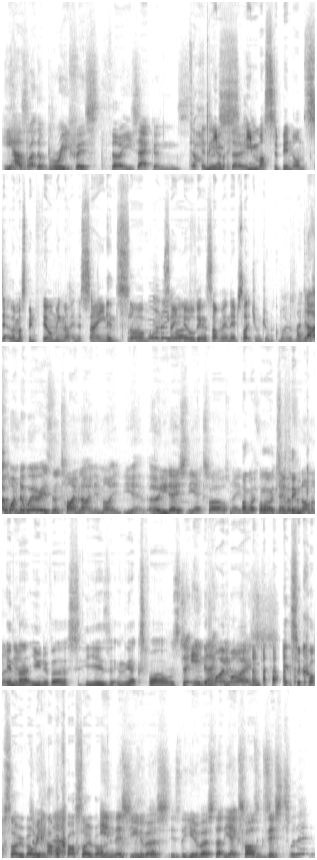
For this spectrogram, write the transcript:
he has like the briefest thirty seconds oh, in the He, episode. he must have been on set. They must have been filming that in the same It's so block, or in the same building or something. And they're just like, "Do you, do you want to come over?" I, and d- I just-" wonder where it is in the timeline. It might, yeah, early days of the X Files, maybe. I like, I before it like became to a think phenomenon. in yeah. that universe he is in the X Files. So in that my universe- mind, it's a crossover. So we in have that- a crossover. in this universe is the universe that the X Files exists within.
